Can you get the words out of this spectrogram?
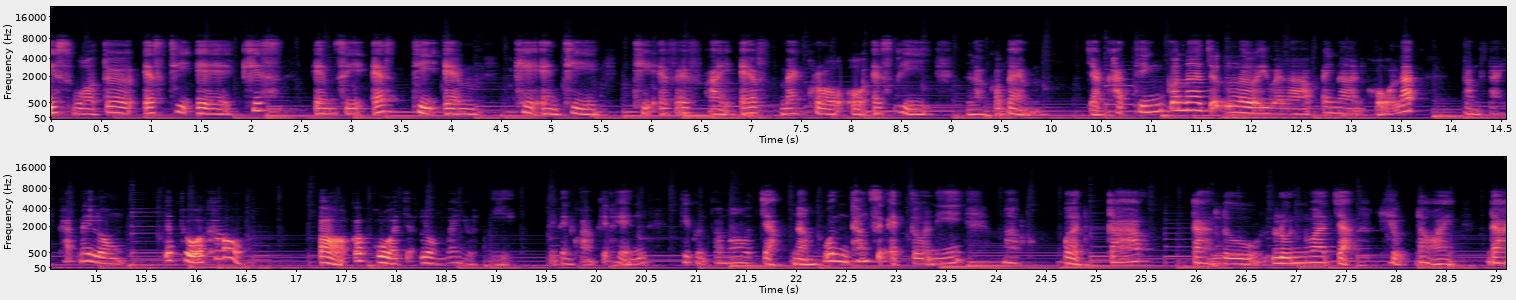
Eastwater STA KISS MCS TM KNT TFFIF Macro OSP แล้วก็แบม อยากคัดทิ้งก็น่าจะเลยเวลาไปนานโขละทำใจคัดไม่ลง จะถัวเข้า ต่อก็กลัวจะลงไม่หยุดอีก นี่เป็นความคิดเห็นที่คุณป้าเมาจะนำหุ้นทั้ง 11 ตัวนี้ มาเปิดกราฟกลางดูลุ้นว่าจะหลุดดอยได้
